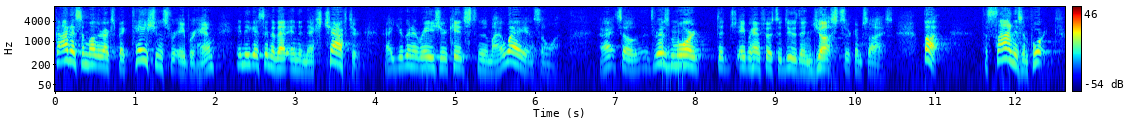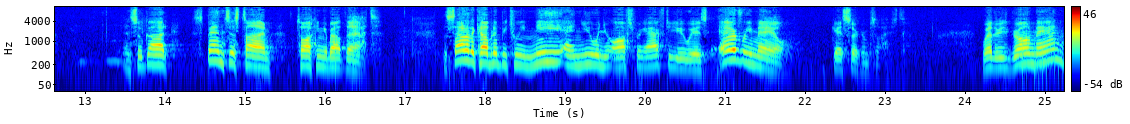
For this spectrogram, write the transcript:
God has some other expectations for Abraham, and he gets into that in the next chapter. Right? You're going to raise your kids to my way, and so on. All right, so there is more that Abraham's supposed to do than just circumcise. But the sign is important. And so God spends his time talking about that. The sign of the covenant between me and you and your offspring after you is every male gets circumcised. Whether he's a grown man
